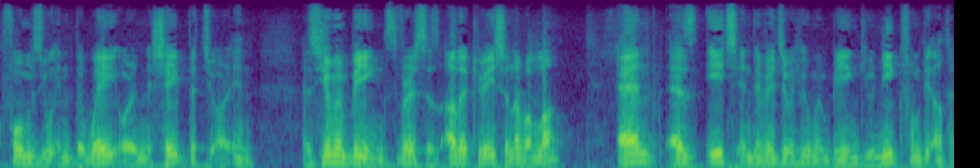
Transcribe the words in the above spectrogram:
forms you in the way or in the shape that you are in as human beings versus other creation of Allah and as each individual human being unique from the other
